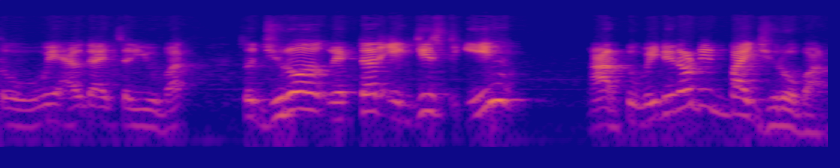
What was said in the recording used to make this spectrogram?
So we have the answer U bar. So 0 vector exists in R2. We denote it by 0 bar.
